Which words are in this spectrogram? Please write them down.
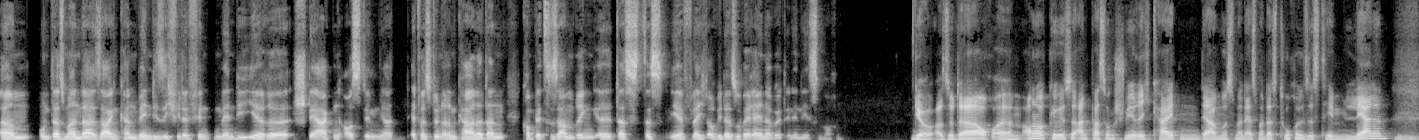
Ähm, und dass man da sagen kann, wenn die sich wieder finden, wenn die ihre Stärken aus dem ja, etwas dünneren Kader dann komplett zusammenbringen, äh, dass das eher vielleicht auch wieder souveräner wird in den nächsten Wochen. Ja, also da auch, ähm, auch noch gewisse Anpassungsschwierigkeiten. Da muss man erstmal das Tuchel-System lernen. Mhm.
